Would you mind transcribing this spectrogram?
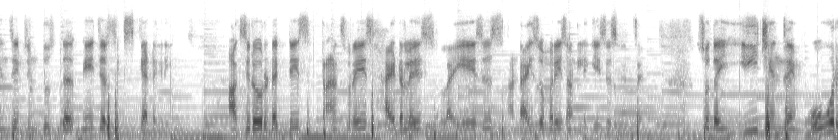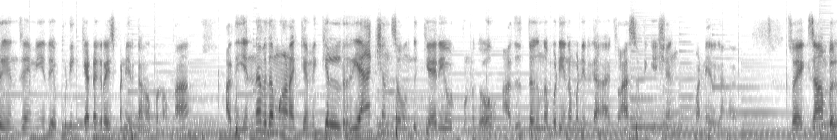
enzymes into the major six category Oxidoreductase, transferase, hydrolase, lyases, and isomerase and ligases enzyme. So the each enzyme ஒவ்வொரு என்சைமையும் இதை எப்படி கேட்டகரைஸ் பண்ணியிருக்காங்க பண்ணோம்னா அது என்ன விதமான கெமிக்கல் ரியாக்ஷன்ஸை வந்து கேரி அவுட் பண்ணுதோ அது தகுந்தபடி என்ன பண்ணியிருக்காங்க? கிளாசிஃபிகேஷன் பண்ணியிருக்காங்க. So example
